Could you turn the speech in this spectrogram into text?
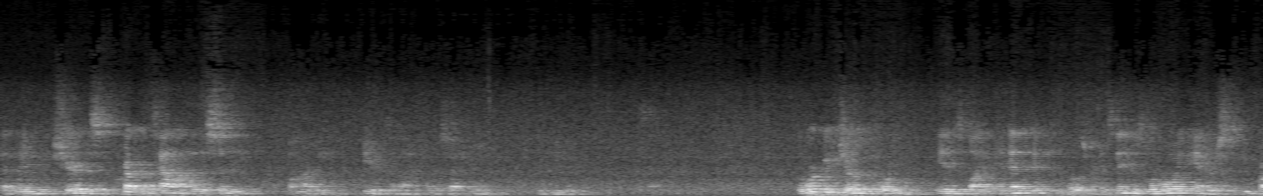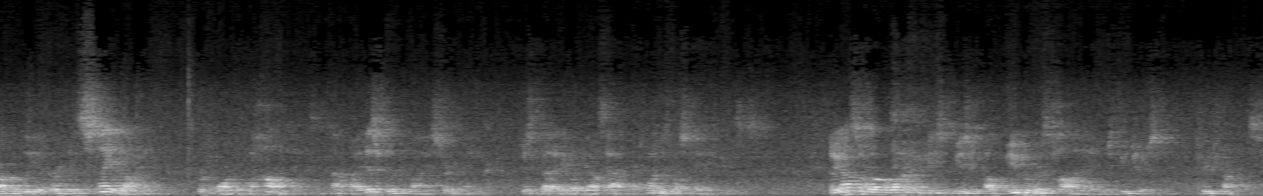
that we share this incredible talent of the city behind me here tonight for this afternoon review. The work we've chosen for you is by a Connecticut composer. His name is Leroy Anderson. You probably have heard his sleigh ride performed at the holidays. Not by this group, by certainly just about anybody else out there. It's one of his most famous pieces. But he also wrote a wonderful piece of music called Bugler's Holiday, which features three trumpets.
